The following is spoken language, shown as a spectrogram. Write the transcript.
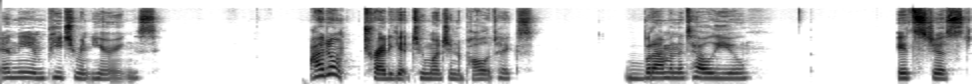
and the impeachment hearings. I don't try to get too much into politics, but I'm going to tell you it's just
